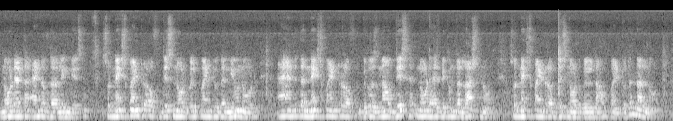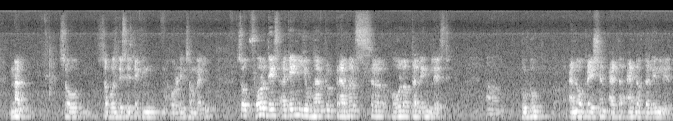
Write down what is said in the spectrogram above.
node at the end of the linked list. So next pointer of this node will point to the new node. And the next pointer of because now this node has become the last node. So next pointer of this node will now point to the null node null. So suppose this is taking holding some value. So for this again you have to traverse uh, whole of the linked list uh, to do an operation at the end of the linked list.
